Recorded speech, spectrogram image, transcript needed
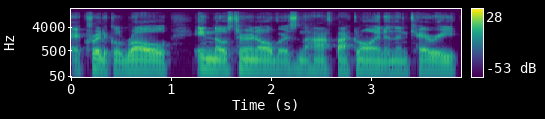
a, critical role in those turnovers in the halfback line, and then Kerry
